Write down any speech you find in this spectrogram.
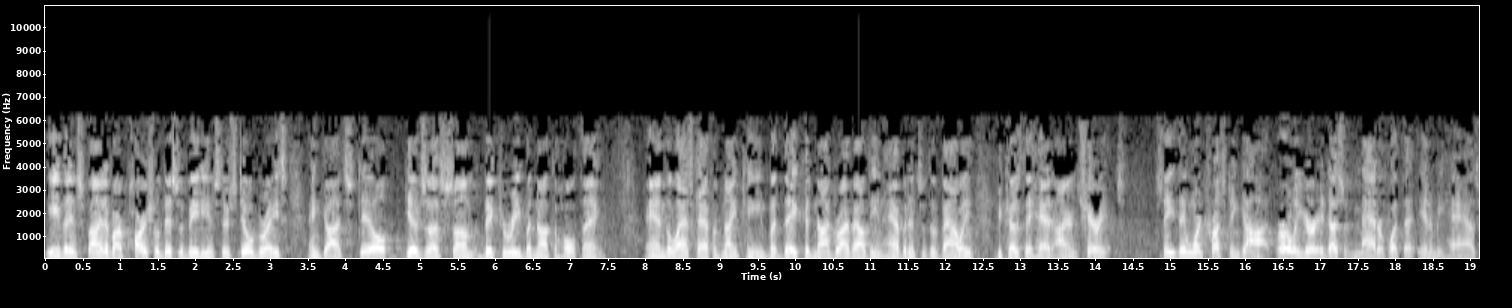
even in spite of our partial disobedience, there's still grace, and God still gives us some victory, but not the whole thing. And the last half of 19, but they could not drive out the inhabitants of the valley because they had iron chariots. See, they weren't trusting God. Earlier, it doesn't matter what the enemy has.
